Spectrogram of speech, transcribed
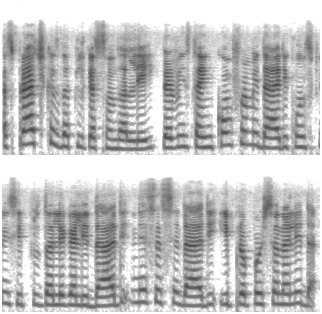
As práticas da aplicação da lei devem estar em conformidade com os princípios da legalidade, necessidade e proporcionalidade.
